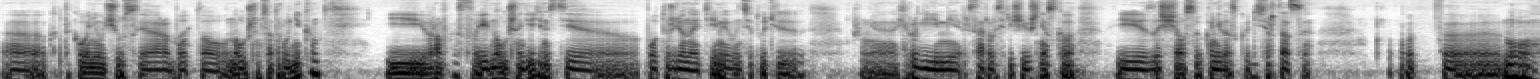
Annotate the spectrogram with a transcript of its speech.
э, как такого не учился, я работал научным сотрудником. И в рамках своей научной деятельности э, по утвержденной теме в институте хирургии имени Александра Васильевича Вишневского и защищал свою кандидатскую диссертацию. Вот, э, ну,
